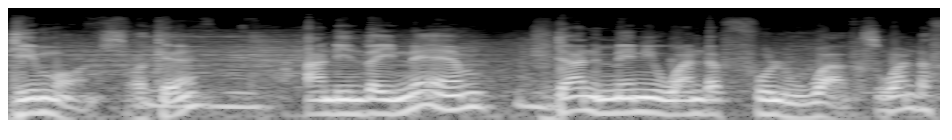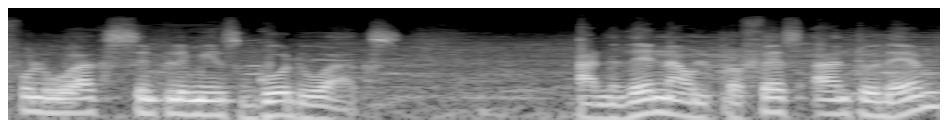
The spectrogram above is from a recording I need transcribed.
demons, okay? Mm-hmm. And in thy name done many wonderful works. Wonderful works simply means good works. And then I will profess unto them,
